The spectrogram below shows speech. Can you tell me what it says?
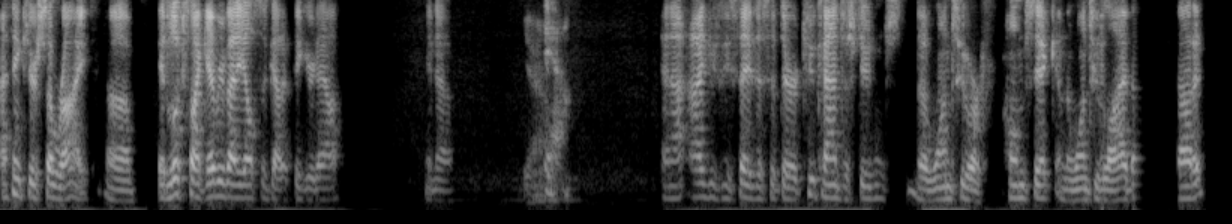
I think you're so right. Uh, it looks like everybody else has got it figured out, you know, yeah. Yeah. And I, I, usually say this that there are two kinds of students the ones who are homesick and the ones who lie about it.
